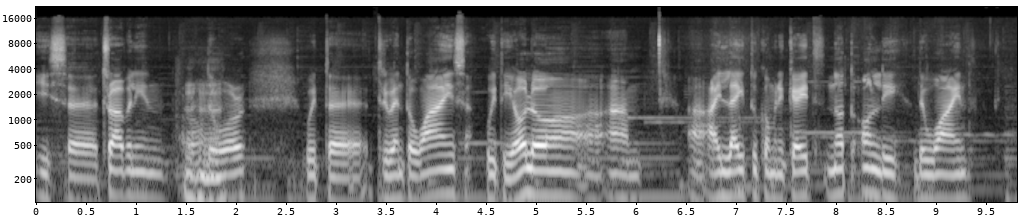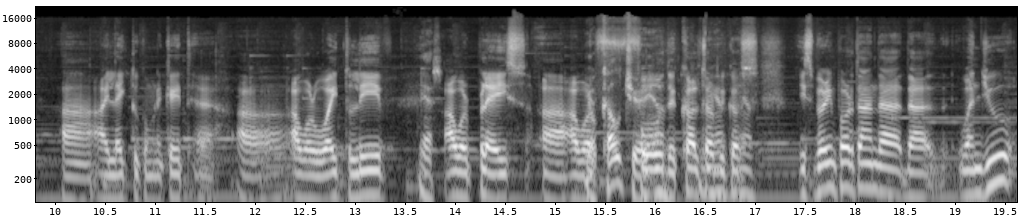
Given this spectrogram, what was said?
is uh, traveling around the world with uh, Trivento wines, with Eolo. Uh, um, uh, I like to communicate not only the wine. Uh, I like to communicate uh, uh, our way to live, Yes. our place, uh, our Your culture, food, yeah. the culture, Yeah, because it's very important that, that when you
